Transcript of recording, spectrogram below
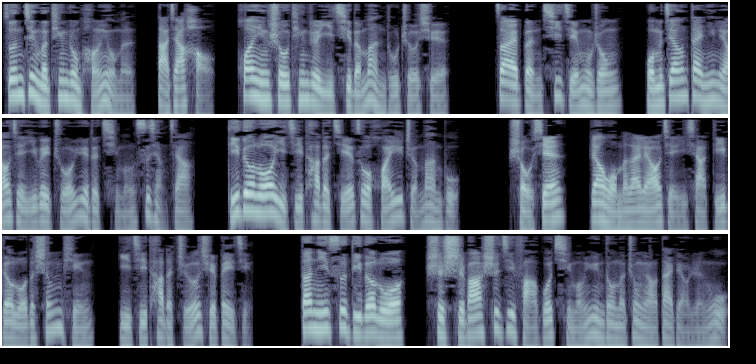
尊敬的听众朋友们，大家好，欢迎收听这一期的慢读哲学。在本期节目中，我们将带您了解一位卓越的启蒙思想家狄德罗以及他的杰作《怀疑者漫步》。首先，让我们来了解一下狄德罗的生平以及他的哲学背景。丹尼斯·狄德罗是18世纪法国启蒙运动的重要代表人物，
